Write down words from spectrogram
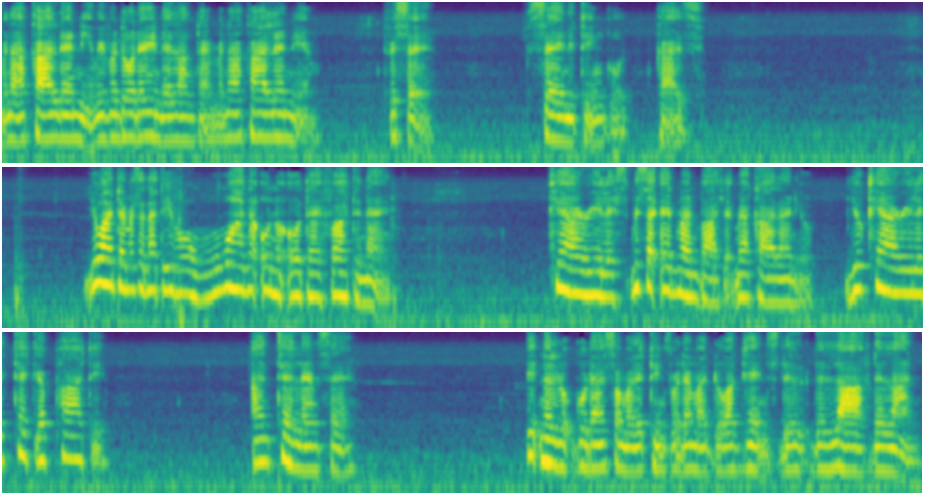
me not call their name. Even though they're in there long time, me not call their name. If say, say anything good. Because you want to tell me not even one uno out of 49 can't really, Mr. Edmund Bartlett, I call on you, you can't really take your party and tell them, say, it not look good on some of the things what them are do against the, the law of the land.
